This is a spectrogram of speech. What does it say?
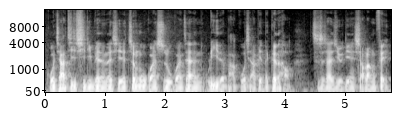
国家机器里边的那些政务官、事务官在努力的把国家变得更好，这实在是有点小浪费。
